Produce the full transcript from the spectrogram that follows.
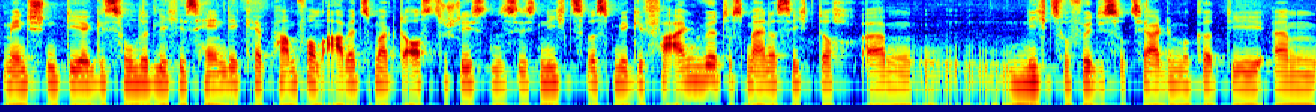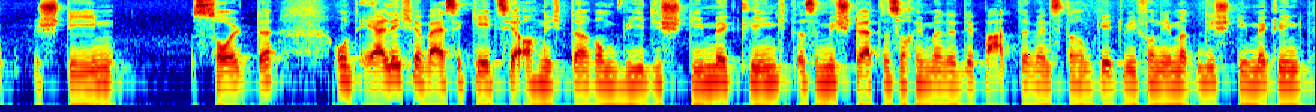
Menschen, die ein gesundheitliches Handicap haben, vom Arbeitsmarkt auszuschließen. Das ist nichts, was mir gefallen wird, aus meiner Sicht auch ähm, nichts, wofür die Sozialdemokratie ähm, stehen sollte. Und ehrlicherweise geht es ja auch nicht darum, wie die Stimme klingt. Also mich stört das auch immer in der Debatte, wenn es darum geht, wie von jemandem die Stimme klingt,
